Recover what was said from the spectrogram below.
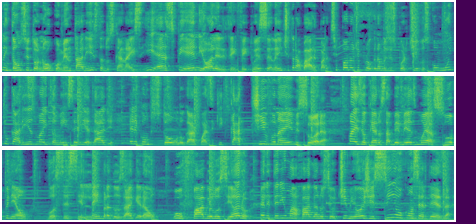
então se tornou comentarista dos canais ESPN e olha, ele tem feito excelente trabalho, participando de programas esportivos com muito carisma e também seriedade, ele conquistou um lugar quase que cativo na emissora. Mas eu quero saber mesmo é a sua opinião. Você se lembra do zagueirão, o Fábio Luciano? Ele teria uma vaga no seu time hoje sim ou com certeza?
